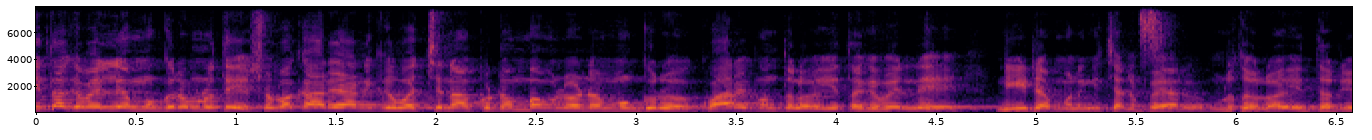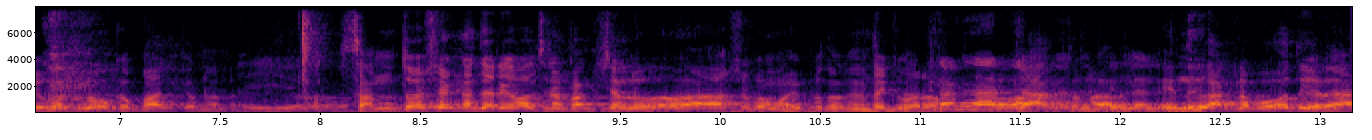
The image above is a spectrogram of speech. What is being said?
ఈతకు వెళ్ళే ముగ్గురు మృతి. శుభకార్యానికి వచ్చిన కుటుంబంలోని ముగ్గురు క్వారిగుంతలో ఈతకు వెళ్ళి నీట మునిగి చనిపోయారు. మృతుల్లో ఇద్దరు యువకులు ఒక బాలిక ఉన్నారు. సంతోషంగా జరగాల్సిన ఫంక్షన్లు అశుభం అయిపోతుంది. ఎంత జాగ్రత్త ఎందుకు? అట్లా పోవద్దు కదా.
